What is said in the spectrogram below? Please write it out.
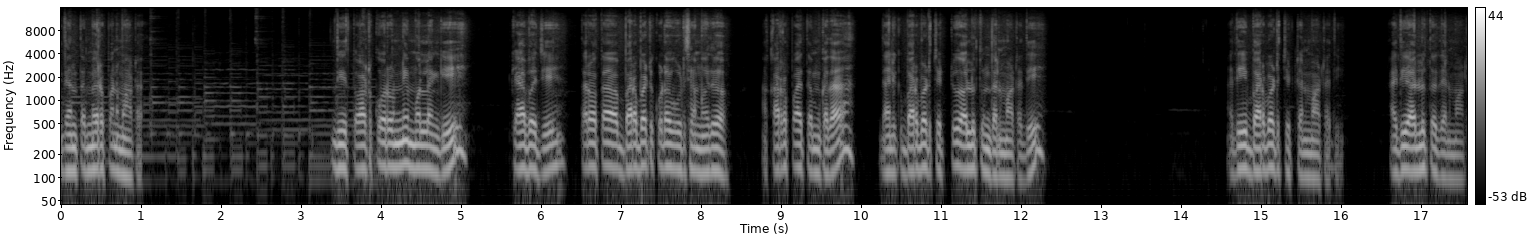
ఇదంతా మిరప అనమాట ఇది తోటకూర ఉండి ముల్లంగి క్యాబేజీ తర్వాత బరబటి కూడా ఊడిసాము. ఏదో ఆ కర్రపాతాం కదా దానికి బరబటి చెట్టు అల్లుతుంది అనమాట అది. అది బరబటి చెట్టు అనమాట అది. అది అల్లుతుంది అనమాట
